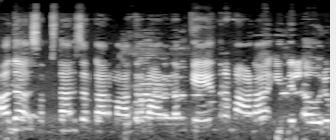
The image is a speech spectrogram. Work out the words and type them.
അത് സംസ്ഥാന സർക്കാർ മാത്രമാണെന്നും കേന്ദ്രമാണ് ഇതിൽ ഒരു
